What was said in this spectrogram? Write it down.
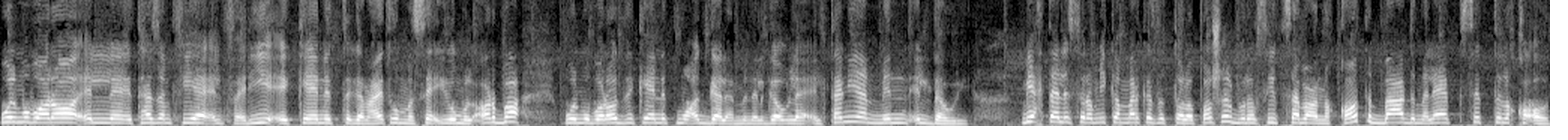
والمباراة اللي اتهزم فيها الفريق كانت جمعتهم مساء يوم الأربع والمباراة دي كانت مؤجلة من الجولة الثانية من الدوري. بيحتل سيراميكا المركز ال 13 برصيد سبع نقاط بعد ما لعب ست لقاءات.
